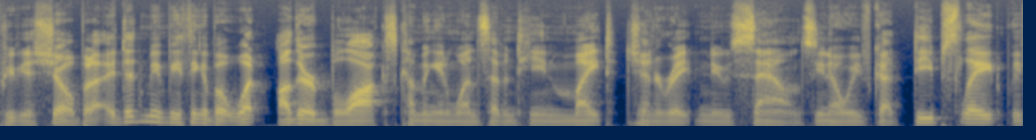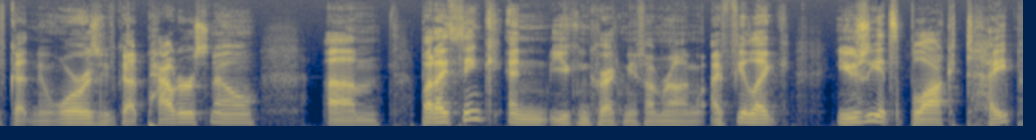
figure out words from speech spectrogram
previous show, but it did make me think about what other blocks coming in 117 might generate new sounds. You know, we've got deep slate, we've got new ores, we've got powder snow. Um, but I think, and you can correct me if I'm wrong. I feel like usually it's block type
